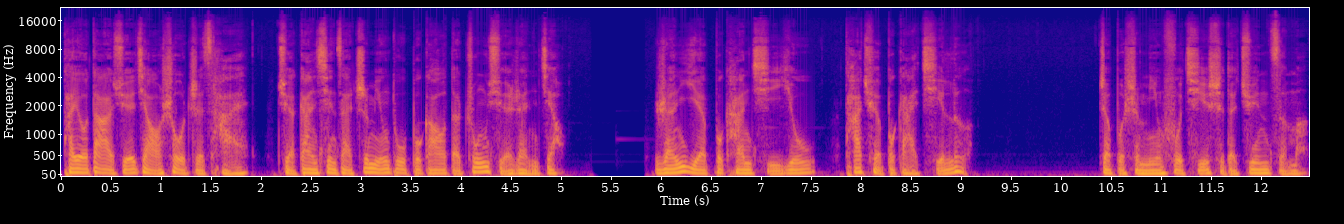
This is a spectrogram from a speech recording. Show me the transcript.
他有大学教授之才，却甘心在知名度不高的中学任教。人也不堪其忧，他却不改其乐。这不是名副其实的君子吗？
